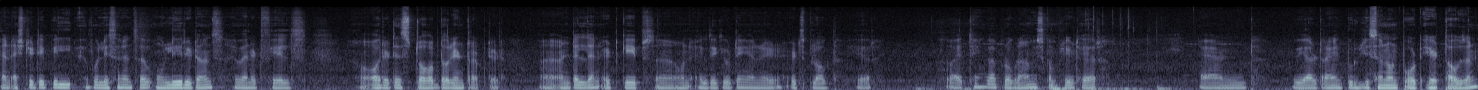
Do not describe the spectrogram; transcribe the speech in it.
and http for listen and serve only returns when it fails uh, or it is stopped or interrupted. Uh, until then it keeps uh, on executing and it, it's blocked here. So i think our program is complete here. And we are trying to listen on port 8000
